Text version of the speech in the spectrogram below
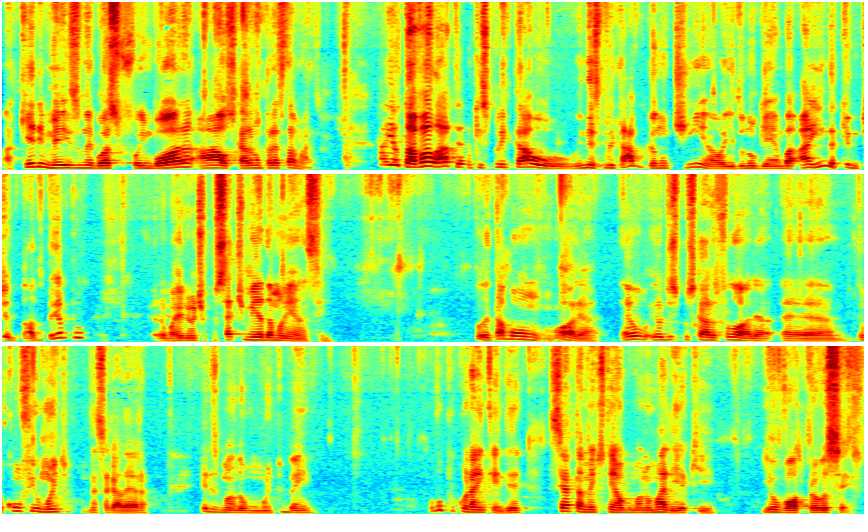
Aquele mês o negócio foi embora, ah, os caras não prestam mais. Aí eu tava lá tendo que explicar o inexplicável, porque eu não tinha ido no Gemba ainda, que não tinha dado tempo. Era uma reunião tipo sete e meia da manhã, assim. Falei, tá bom, olha, eu, eu disse para os caras, falou, olha, é, eu confio muito nessa galera, eles mandam muito bem. Eu vou procurar entender, certamente tem alguma anomalia aqui e eu volto para vocês.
